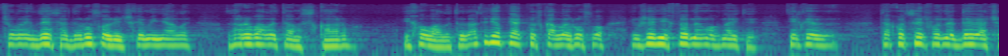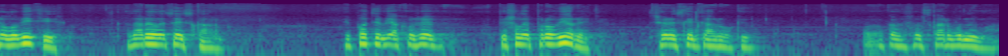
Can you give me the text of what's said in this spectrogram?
Чоловік 10 русло річки міняли, заривали там скарб і ховали туди. А тоді опять пускали русло і вже ніхто не мог знайти. Тільки так оце ж вони 9 чоловік їх зарили цей скарб. І потім, як вже пішли провірити через кілька років, що скарбу нема.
